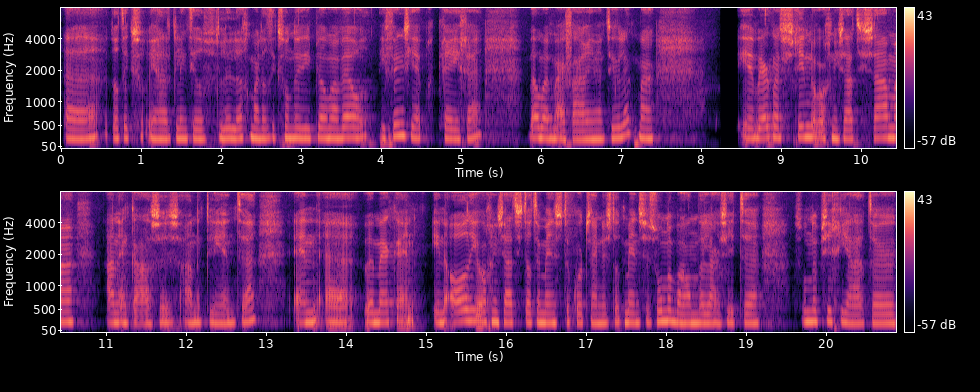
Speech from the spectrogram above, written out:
eh, dat ik, ja, het klinkt heel lullig, maar dat ik zonder diploma wel die functie heb gekregen. Wel met mijn ervaring natuurlijk, maar je werkt met verschillende organisaties samen. aan een casus, aan de cliënten. En eh, we merken in, in al die organisaties dat er mensen tekort zijn. Dus dat mensen zonder behandelaar zitten, zonder psychiater.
